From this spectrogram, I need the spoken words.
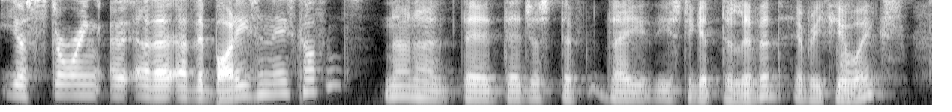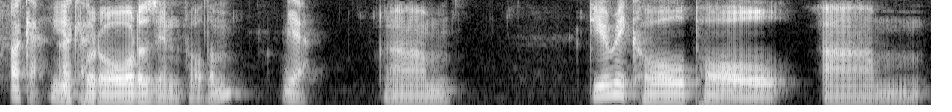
you're storing. uh, Are there, are there bodies in these coffins? No, no, they're, they're just, they're, used to get delivered every few weeks. Okay. You Oh, okay. put orders in for them. yeah. Um, do you recall, Paul, um,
